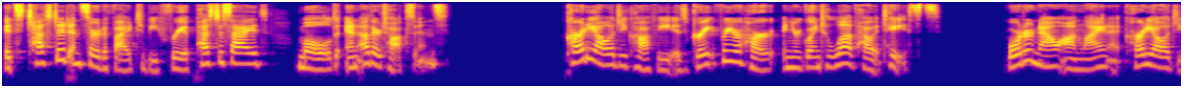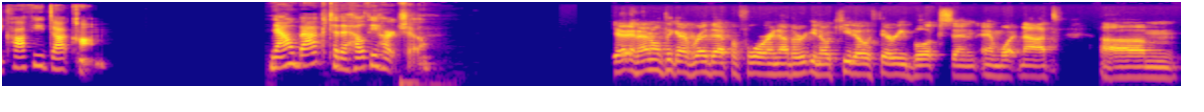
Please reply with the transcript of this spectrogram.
It's tested and certified to be free of pesticides, mold, and other toxins. Cardiology coffee is great for your heart, and you're going to love how it tastes. Order now online at cardiologycoffee.com. Now back to the Healthy Heart Show. Yeah, and I don't think I've read that before in other, you know, keto theory books and and whatnot. Um,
